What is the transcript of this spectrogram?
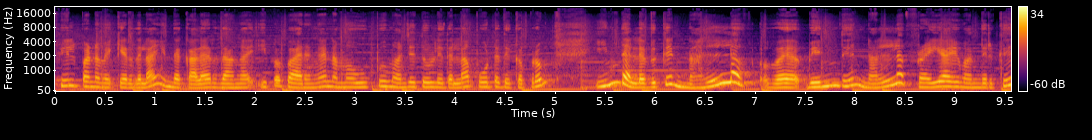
ஃபீல் பண்ண வைக்கிறதுலாம் இந்த கலர் தாங்க. இப்போ பாருங்கள் நம்ம உப்பு மஞ்சள் தூள் இதெல்லாம் போட்டதுக்கப்புறம் இந்த அளவுக்கு நல்லா வெந்து நல்லா ஃப்ரை ஆகி வந்திருக்கு.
